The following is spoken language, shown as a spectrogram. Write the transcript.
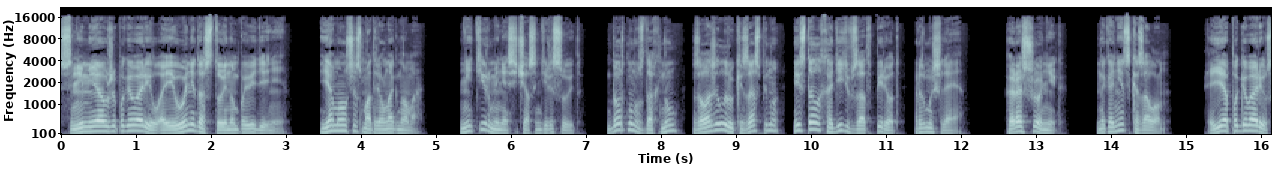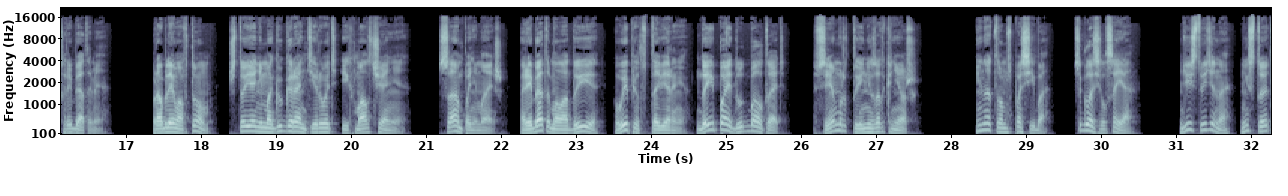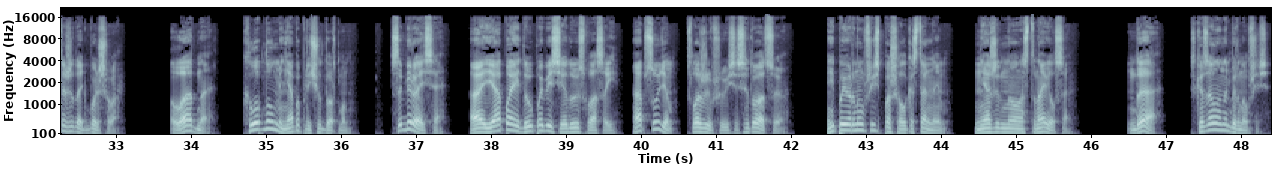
«С ним я уже поговорил о его недостойном поведении». Я молча смотрел на гнома. Не тир меня сейчас интересует. Дортмунд вздохнул, заложил руки за спину и стал ходить взад-вперед, размышляя. «Хорошо, Ник», — наконец сказал он. «Я поговорю с ребятами. Проблема в том, что я не могу гарантировать их молчание. Сам понимаешь, ребята молодые, выпьют в таверне, да и пойдут болтать. Всем рты не заткнешь. И на том спасибо, согласился я. Действительно, не стоит ожидать большего. Ладно, хлопнул меня по плечу Дортман. Собирайся, а я пойду побеседую с Васой. Обсудим сложившуюся ситуацию. И, повернувшись, пошел к остальным. Неожиданно он остановился. «Да», — сказал он, обернувшись.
